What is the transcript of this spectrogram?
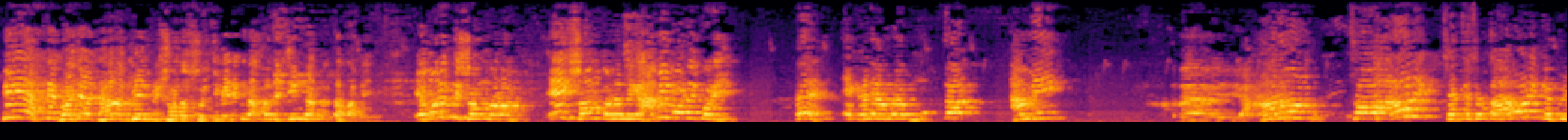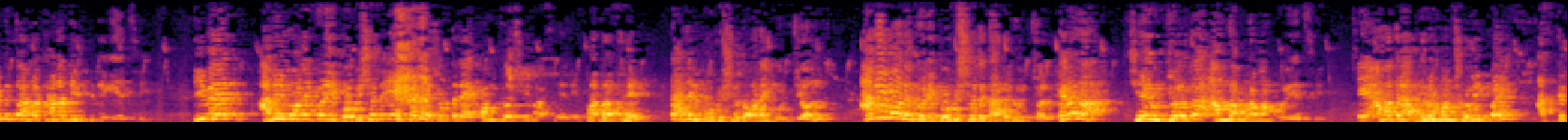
তিনি আজকে গজের থানা বিএনপি সদস্য ছিলেন। এটা কিন্তু আপনাদের চিন্তা করতে হবে। এমন একটি সংগঠন, এই সংগঠন থেকে আমি মনে করি হ্যাঁ এখানে আমরা মুক্তার, আমি হারুন সহ আরও অনেক স্বেচ্ছাসেবক আরও অনেক আমরা থানা গিয়েছি। ইভেন আমি মনে করি ভবিষ্যতে এই স্বেচ্ছাসেবক এখন আছে রিফাত আছে, তাদের ভবিষ্যৎ অনেক উজ্জ্বল। আমি মনে করি ভবিষ্যতে তাদের উজ্জ্বল। কেননা সেই উজ্জ্বলতা আমরা প্রমাণ করিয়েছি। এই আমাদের আব্দুর রহমান শরীফ ভাই, আজকের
